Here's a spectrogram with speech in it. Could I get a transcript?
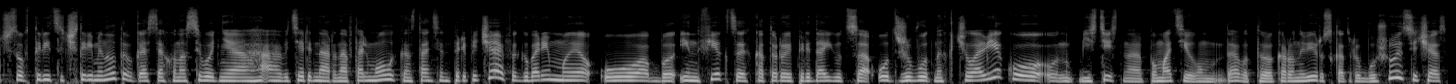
часов 34 минуты. В гостях у нас сегодня а, ветеринарный офтальмолог Константин Перепечаев. И говорим мы об инфекциях, которые передаются от животных к человеку. Ну, естественно, по мотивам да, вот коронавируса, который бушует сейчас.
